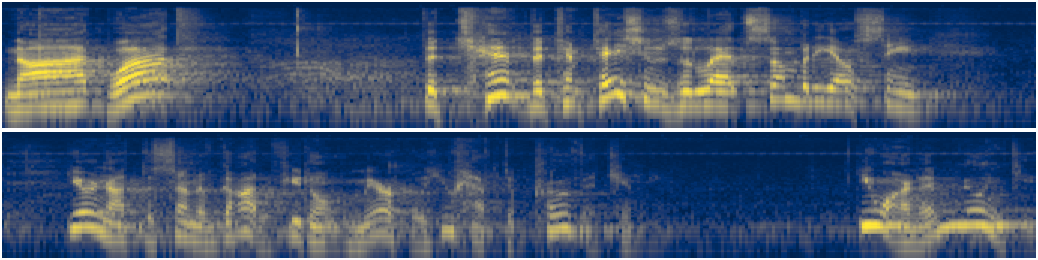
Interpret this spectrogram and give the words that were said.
not what? The, temp- the temptation was to let somebody else say, You're not the Son of God if you don't miracle. You have to prove it to me. You aren't anointed.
